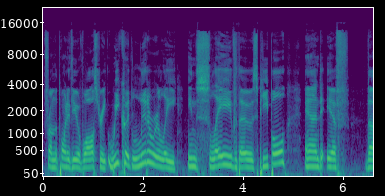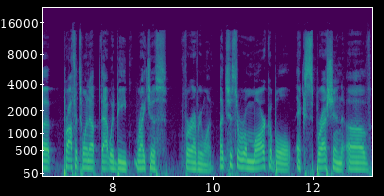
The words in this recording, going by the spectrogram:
from the point of view of Wall Street, we could literally enslave those people. And if the profits went up, that would be righteous for everyone. It's just a remarkable expression of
